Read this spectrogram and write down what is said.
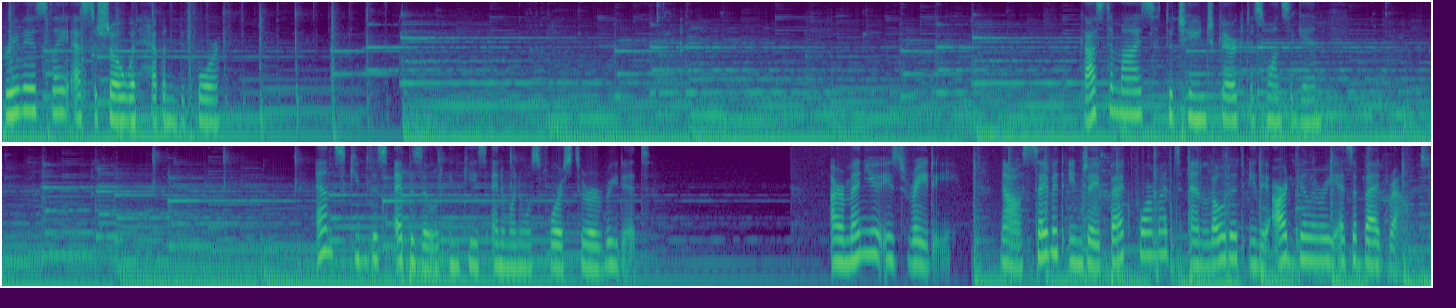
previously as to show what happened before customize to change characters once again, and skip this episode in case anyone was forced to reread it. Our menu is ready. Now save it in JPEG format and load it in the art gallery as a background.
